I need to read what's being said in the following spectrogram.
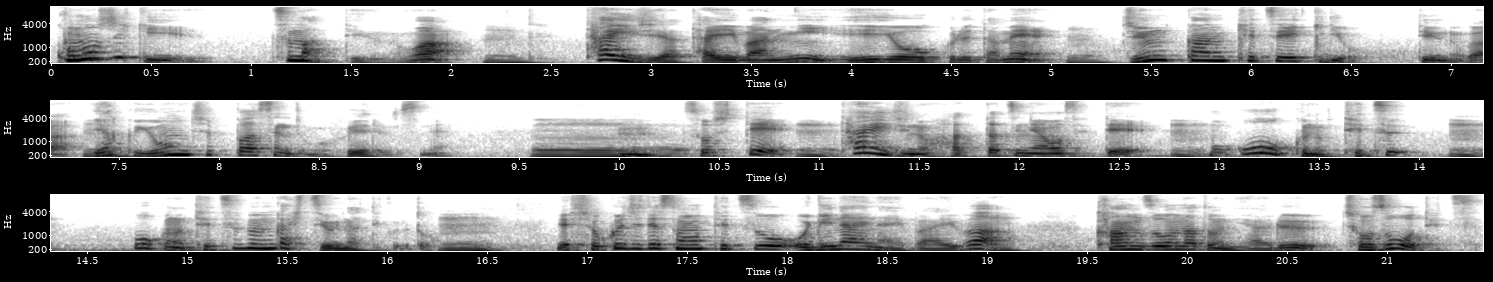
この時期妻っていうのはうん。胎児や胎盤に栄養を送るためうん。循環血液量っていうのが約40%も増えるんですね、ううん。んそしてうん。胎児の発達に合わせてうん。もう多くの鉄うん。多くの鉄分が必要になってくると。うん。で食事でその鉄を補えない場合は、うん。肝臓などにある貯蔵鉄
